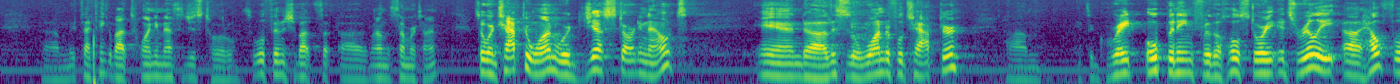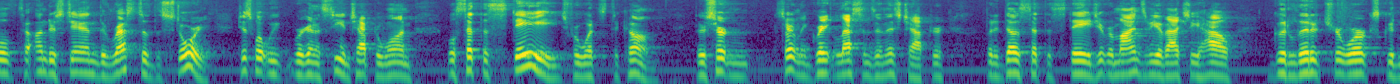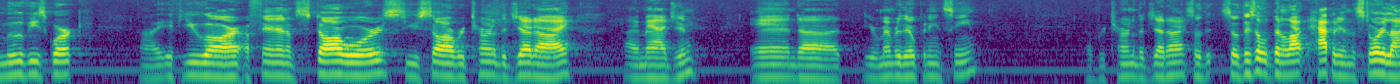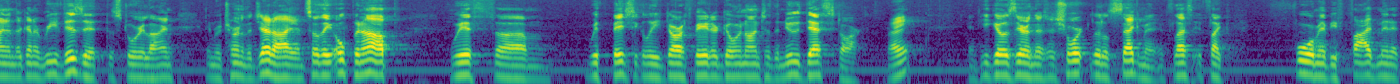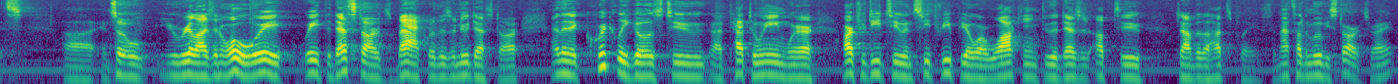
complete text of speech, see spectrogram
um, it's, I think, about 20 messages total. So we'll finish about uh, around the summertime. So we're in chapter one. We're just starting out, and uh, this is a wonderful chapter. Um, it's a great opening for the whole story. It's really uh, helpful to understand the rest of the story. Just what we, we're going to see in chapter one will set the stage for what's to come. There's certain, certainly great lessons in this chapter, but it does set the stage. It reminds me of actually how good literature works, good movies work. Uh, if you are a fan of Star Wars, you saw Return of the Jedi, I imagine. And uh, do you remember the opening scene of Return of the Jedi? So, th- so there's been a lot happening in the storyline, and they're going to revisit the storyline in Return of the Jedi. And so they open up with um, with basically Darth Vader going on to the new Death Star, right? And he goes there, and there's a short little segment. It's less. It's like four, maybe five minutes. Uh, and so you realize, and oh wait, wait, the Death Star's back, where there's a new Death Star, and then it quickly goes to uh, Tatooine, where R2D2 and C3PO are walking through the desert up to Jabba the Hutt's place, and that's how the movie starts, right?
